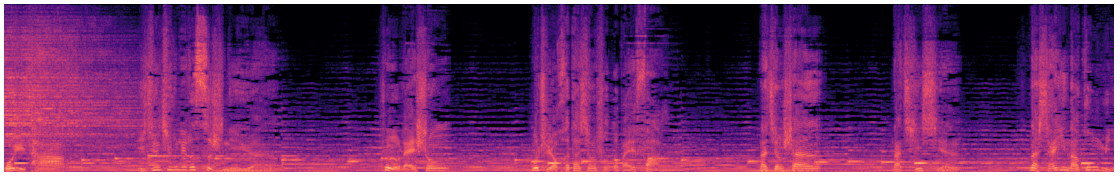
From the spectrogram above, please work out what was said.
我与他已经经历了四十年缘，若有来生，我只要和他相守的白发，那江山，那琴弦，那侠义，那功名，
